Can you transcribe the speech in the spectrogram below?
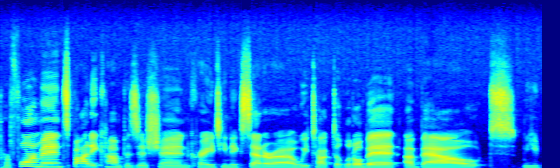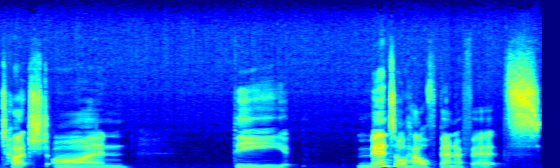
performance, body composition, creatine, etc. We talked a little bit about you touched on the mental health benefits.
